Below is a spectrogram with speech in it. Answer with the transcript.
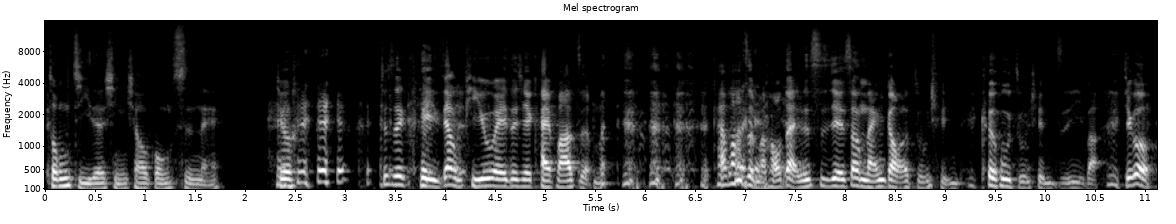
终极的行销公司呢。就 就是可以这样 PUA 这些开发者们，开发者们好歹是世界上难搞的族群客户族群之一吧。结果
